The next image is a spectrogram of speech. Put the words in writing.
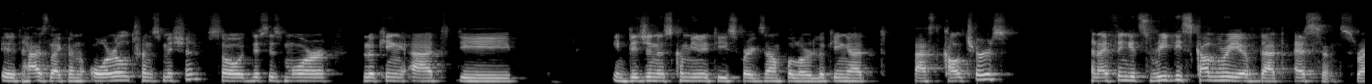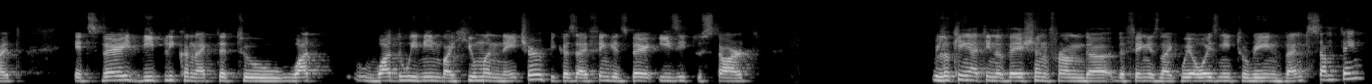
it has like an oral transmission. So this is more looking at the indigenous communities for example or looking at past cultures. And i think it's rediscovery of that essence right? It's very deeply connected to what what do we mean by human nature? Because i think it's very easy to start looking at innovation from the the thing is like we always need to reinvent something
